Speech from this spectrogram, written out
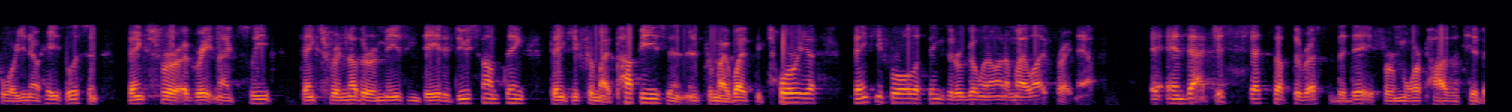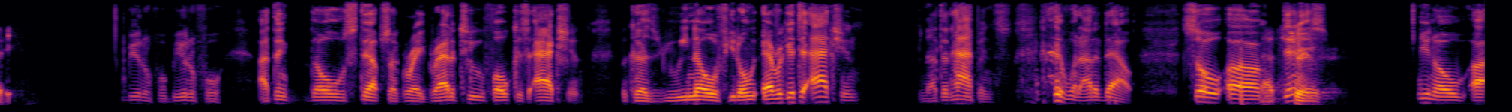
for, you know, hey, listen, thanks for a great night's sleep. Thanks for another amazing day to do something. Thank you for my puppies and, and for my wife, Victoria. Thank you for all the things that are going on in my life right now. And that just sets up the rest of the day for more positivity. Beautiful, beautiful. I think those steps are great. Gratitude, focus, action. Because we know if you don't ever get to action, nothing happens without a doubt. So, um, That's Dennis, true. you know, uh,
